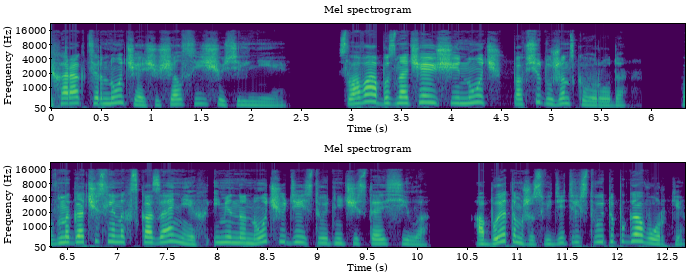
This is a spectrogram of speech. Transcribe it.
характер ночи ощущался еще сильнее. Слова, обозначающие ночь, повсюду женского рода. В многочисленных сказаниях именно ночью действует нечистая сила, об этом же свидетельствуют и поговорки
